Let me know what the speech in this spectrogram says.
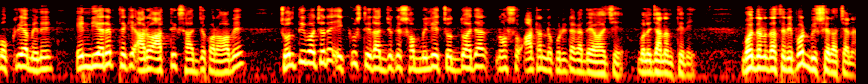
প্রক্রিয়া মেনে এনডিআরএফ থেকে আরও আর্থিক সাহায্য করা হবে। চলতি বছরে একুশটি রাজ্যকে সব মিলিয়ে চোদ্দ হাজার নশো আটান্ন কোটি টাকা দেওয়া হয়েছে বলে জানান তিনি। বৈদ্যনাথ দাসের রিপোর্ট বিশ্বের রচনা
